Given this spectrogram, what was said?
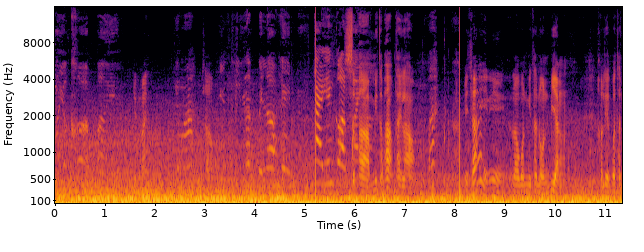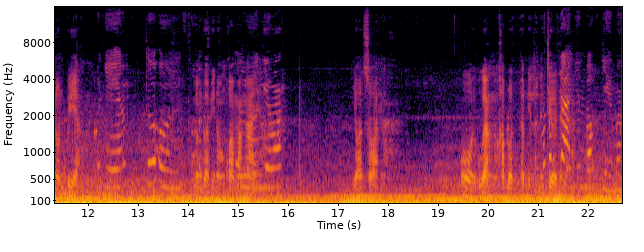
ไม่อยากเข้าไป เห็นไหม ใช่ไหม ครับ เรียกพี่เลิศไปเลิศเล่นจ่ายเงินก่อน ส ไป ภาพมิตรภาพไทยลาว วะ ไม่ใช่นี่ เรามันมีถนนเบี่ยง เขาเรียกว่าถนนเบี่ยง เขาเย็บตัวอ่อน เบิ่งด้วยพี่น้องความมาง่าย เย็บวะ ย้อนสอนนะโอ้ยอุกังนะขับรถแบบนี้แหละได้เจอมันนี่ต้แหองละจ่ายเงินบล็อกเย็บวะ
